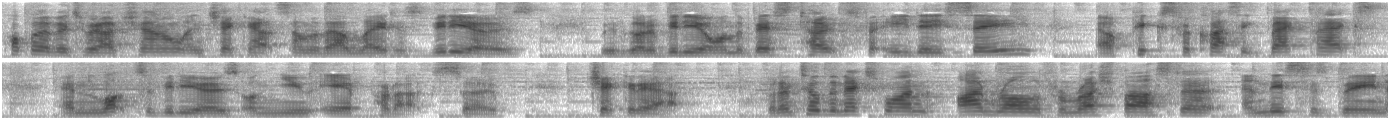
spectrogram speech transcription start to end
pop over to our channel and check out some of our latest videos. We've got a video on the best totes for EDC, our picks for classic backpacks, and lots of videos on new air products, so check it out. But until the next one, I'm Roland from Rushfaster, and this has been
